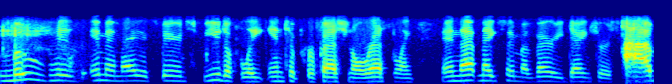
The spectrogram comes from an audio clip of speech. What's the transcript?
move his MMA experience beautifully into professional wrestling, and that makes him a very dangerous. I've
